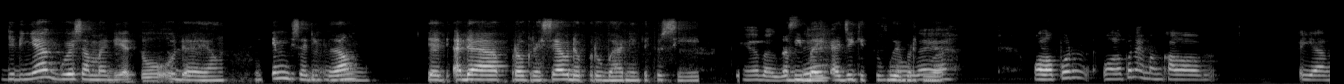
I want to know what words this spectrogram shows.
jadinya gue sama dia tuh udah yang mungkin bisa dibilang Mm-mm. Jadi ada progresnya, udah perubahannya gitu sih. ya bagus Lebih deh. baik aja gitu gue Semoga berdua. ya. Walaupun walaupun emang kalau yang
